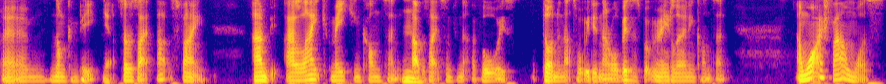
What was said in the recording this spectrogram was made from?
um, non-compete. Yeah. So I was like, that's fine. And I like making content. Mm. That was like something that I've always done, and that's what we did in our whole business. But we made learning content. And what I found was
